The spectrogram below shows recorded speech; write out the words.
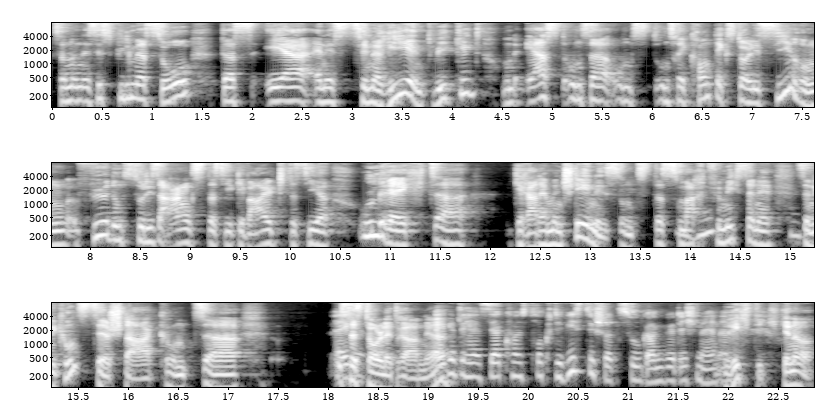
sondern es ist vielmehr so, dass er eine Szenerie entwickelt und erst unser, uns, unsere Kontextualisierung führt uns zu dieser Angst, dass hier Gewalt, dass hier Unrecht äh, gerade am Entstehen ist. Und das mhm. macht für mich seine, seine Kunst sehr stark. Und äh, ist das Tolle dran, ja? Eigentlich ein sehr konstruktivistischer Zugang, würde ich meinen. Richtig, genau.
